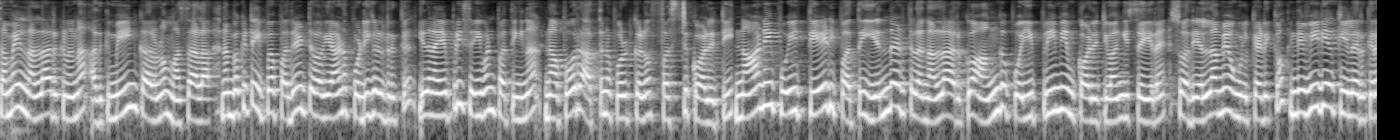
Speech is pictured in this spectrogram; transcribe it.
சமையல் நல்லா இருக்கணும்னா அதுக்கு மெயின் காரணம் மசாலா. நம்ம கிட்ட இப்ப பதினெட்டு வகையான பொடிகள் இருக்கு. இதை நான் எப்படி செய்வேன்னு பாத்தீங்கன்னா நான் போடுற அத்தனை பொருட்களும் ஃபர்ஸ்ட் குவாலிட்டி நானே போய் தேடி பார்த்து எந்த இடத்துல நல்லா இருக்கோ அங்க போய் ப்ரீமியம் குவாலிட்டி வாங்கி செய்யறேன் ஸோ அது எல்லாமே உங்களுக்கு கிடைக்கும். இந்த வீடியோ கீழே இருக்கிற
